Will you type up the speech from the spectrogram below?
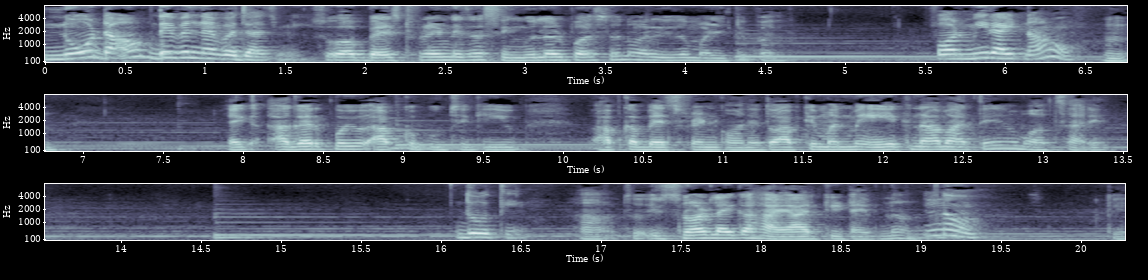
No doubt they will never जज me so a best friend is a singular person और is a multiple for me right now like अगर कोई आपको पूछे कि आपका बेस्ट फ्रेंड कौन है तो आपके मन में एक नाम आते हैं बहुत सारे। दो तीन। हाँ तो it's not like a hierarchy type ना? No okay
